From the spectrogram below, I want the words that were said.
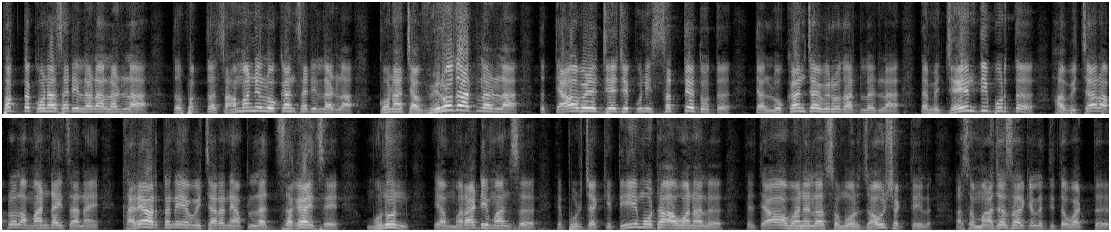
फक्त कोणासाठी लढा लढला तर फक्त सामान्य लोकांसाठी लढला कोणाच्या विरोधात लढला तर त्यावेळेस जे जे कुणी सत्तेत होतं त्या लोकांच्या विरोधात लढला. त्यामुळे जयंतीपुरतं हा विचार आपल्याला मांडायचा नाही. खऱ्या अर्थाने या विचाराने आपल्याला जगायचे म्हणून या मराठी माणसं हे पुढच्या कितीही मोठं आव्हान आलं तर त्या आव्हानाला समोर जाऊ शकतील असं माझ्यासारख्याला तिथं वाटतं.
